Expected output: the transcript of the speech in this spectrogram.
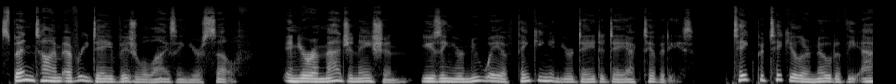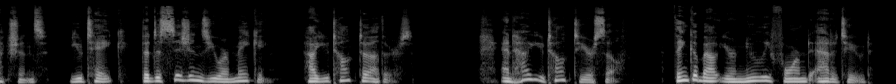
Spend time every day visualizing yourself in your imagination using your new way of thinking in your day to day activities. Take particular note of the actions you take, the decisions you are making, how you talk to others, and how you talk to yourself. Think about your newly formed attitude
